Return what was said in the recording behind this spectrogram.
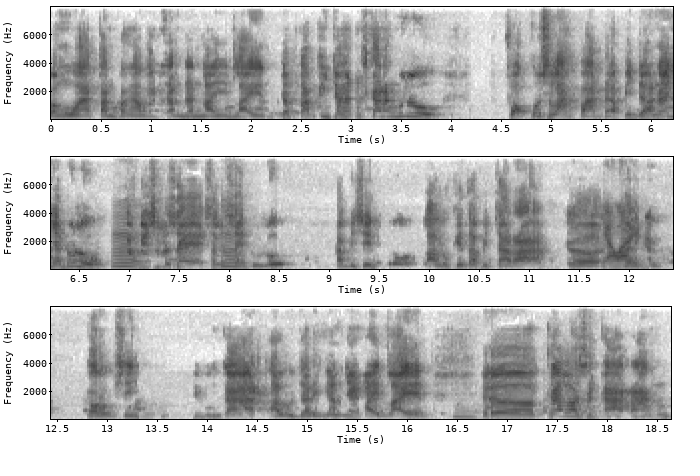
penguatan pengawasan dan lain-lain tetapi jangan sekarang dulu fokuslah pada pidananya dulu hmm. sampai selesai selesai hmm. dulu habis itu lalu kita bicara eh, jaringan korupsi dibongkar lalu jaringan yang lain-lain hmm. eh, kalau sekarang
